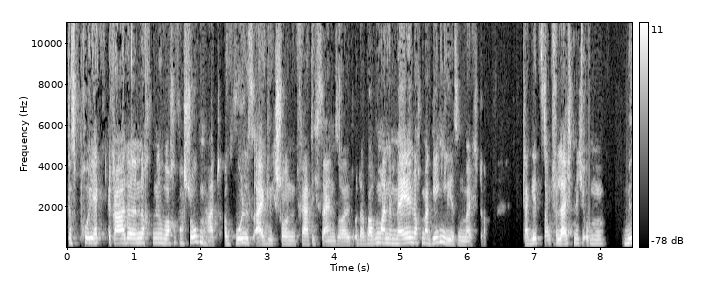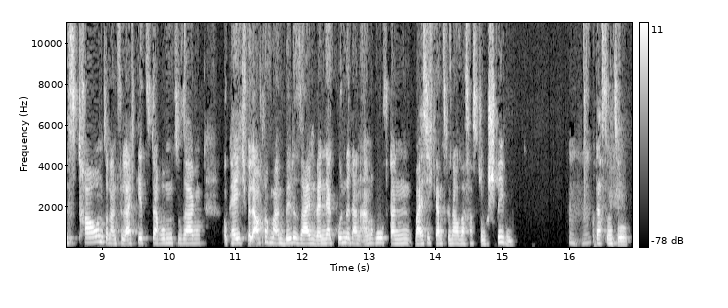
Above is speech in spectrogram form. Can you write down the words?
das Projekt gerade noch eine Woche verschoben hat, obwohl es eigentlich schon fertig sein sollte oder warum man eine Mail noch mal gegenlesen möchte. Da geht es dann vielleicht nicht um Misstrauen, sondern vielleicht geht es darum zu sagen, okay, ich will auch noch mal im Bilde sein, wenn der Kunde dann anruft, dann weiß ich ganz genau, was hast du geschrieben. Mhm. Das sind so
